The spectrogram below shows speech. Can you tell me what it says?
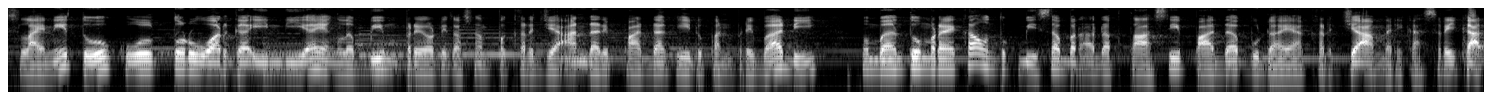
Selain itu, kultur warga India yang lebih memprioritaskan pekerjaan daripada kehidupan pribadi membantu mereka untuk bisa beradaptasi pada budaya kerja Amerika Serikat.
